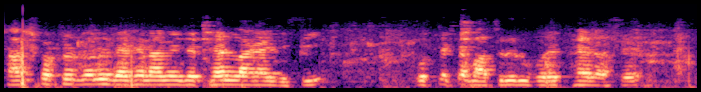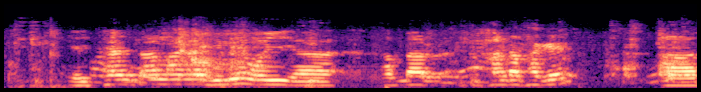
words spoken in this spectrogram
শ্বাসকষ্টের জন্য দেখেন আমি যে ফ্যান লাগাই দিছি, প্রত্যেকটা বাছুরের উপরে ফ্যান আছে। এই ফ্যানটা লাগাই দিলে ওই আপনার ঠান্ডা থাকে, আর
